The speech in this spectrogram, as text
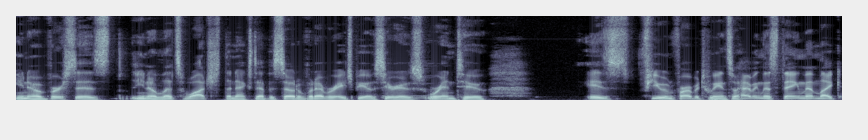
you know versus you know let's watch the next episode of whatever HBO series Mm-hmm. we're into is few and far between so having this thing that like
